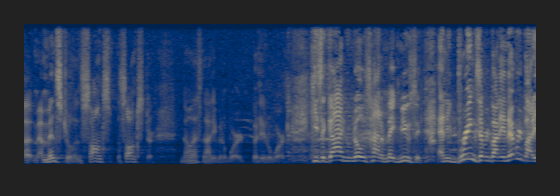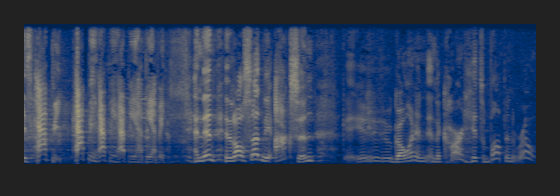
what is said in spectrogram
a minstrel and song, songster. No, that's not even a word, but it'll work. He's a guy who knows how to make music, and he brings everybody, and everybody's happy, happy, happy, happy, happy, happy. And then, and then all of a sudden, the oxen going, and, and the cart hits a bump in the road.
